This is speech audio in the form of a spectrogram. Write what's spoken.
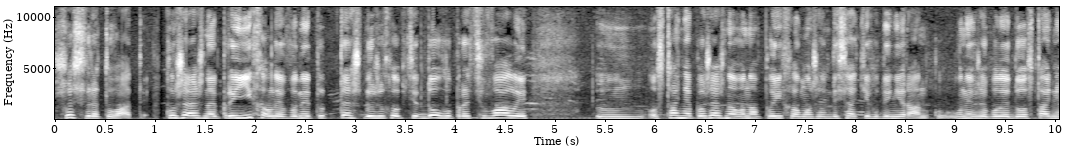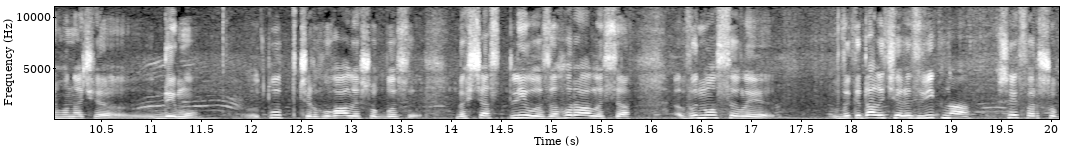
щось врятувати. Пожежна приїхали, вони тут теж дуже хлопці довго працювали. Ем, Остання пожежна вона поїхала, може, в 10-й годині ранку. Вони вже були до останнього, наче диму. Тут чергували, щоб весь час тліло, загоралося, виносили, викидали через вікна шифер, щоб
